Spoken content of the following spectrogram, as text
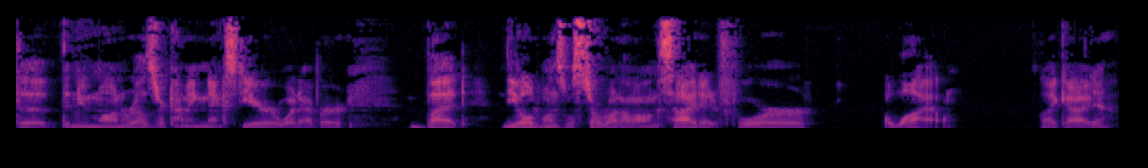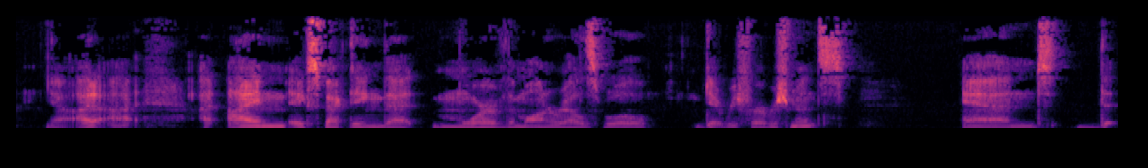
the the new monorails are coming next year or whatever, but the old ones will still run alongside it for a while. Like I, Yeah. yeah, I, I, I'm expecting that more of the monorails will get refurbishments, and th-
